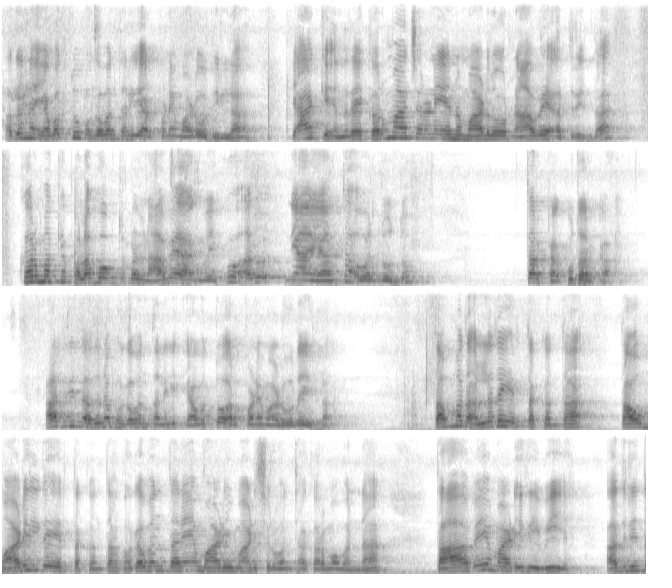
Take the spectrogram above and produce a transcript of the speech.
ಅದನ್ನು ಯಾವತ್ತೂ ಭಗವಂತನಿಗೆ ಅರ್ಪಣೆ ಮಾಡೋದಿಲ್ಲ. ಯಾಕೆ ಅಂದರೆ ಕರ್ಮಾಚರಣೆಯನ್ನು ಮಾಡಿದವ್ರು ನಾವೇ ಆದ್ದರಿಂದ ಕರ್ಮಕ್ಕೆ ಫಲಭೋಕ್ತೃಗಳು ನಾವೇ ಆಗಬೇಕು, ಅದು ನ್ಯಾಯ ಅಂತ ಅವರದೊಂದು ತರ್ಕ, ಕುತರ್ಕ. ಆದ್ದರಿಂದ ಅದನ್ನು ಭಗವಂತನಿಗೆ ಯಾವತ್ತೂ ಅರ್ಪಣೆ ಮಾಡುವುದೇ ಇಲ್ಲ. ತಮ್ಮದಲ್ಲದೇ ಇರ್ತಕ್ಕಂಥ, ತಾವು ಮಾಡಿಲ್ಲದೆ ಇರ್ತಕ್ಕಂಥ ಭಗವಂತನೇ ಮಾಡಿ ಮಾಡಿಸಿರುವಂಥ ಕರ್ಮವನ್ನು ತಾವೇ ಮಾಡಿದ್ದೀವಿ. ಅದರಿಂದ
